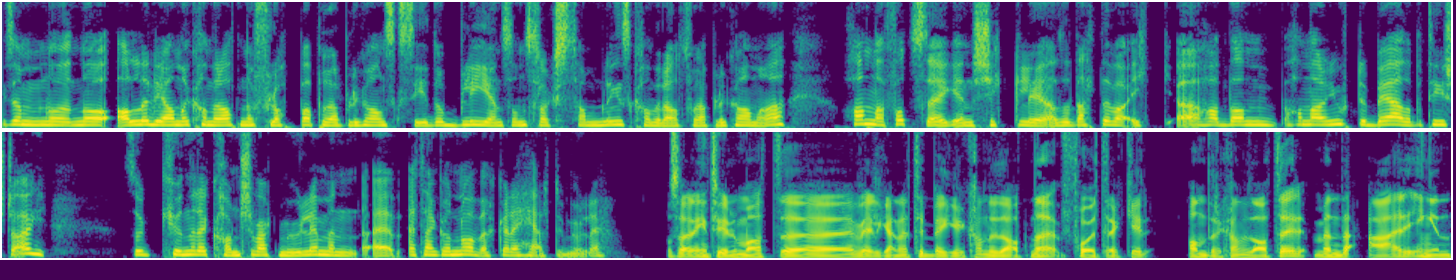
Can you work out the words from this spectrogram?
liksom når, når alle de andre kandidatene flopper på republikansk side, og blir en sånn slags samlingskandidat for republikanere, han har fått seg en skikkelig altså dette var ikke, eh, Hadde han, han hadde gjort det bedre på tirsdag, så kunne det kanskje vært mulig, men jeg, jeg tenker at nå virker det helt umulig. Og så er det ingen tvil om at uh, velgerne til begge kandidatene foretrekker andre kandidater, men det er ingen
